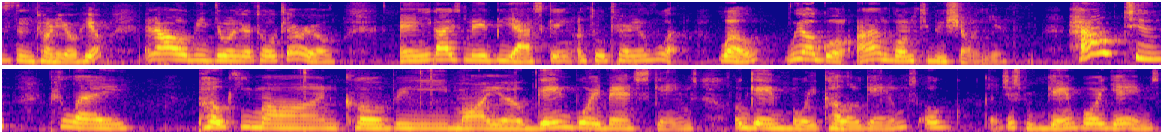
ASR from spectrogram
this is Antonio here, and I will be doing a tutorial. And you guys may be asking, a tutorial of what? Well, we are go I am going to be showing you how to play Pokemon, Kirby, Mario, Game Boy Advance games, or Game Boy Color games, or just Game Boy games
